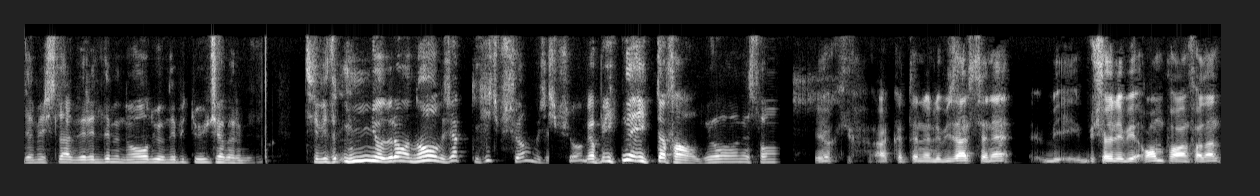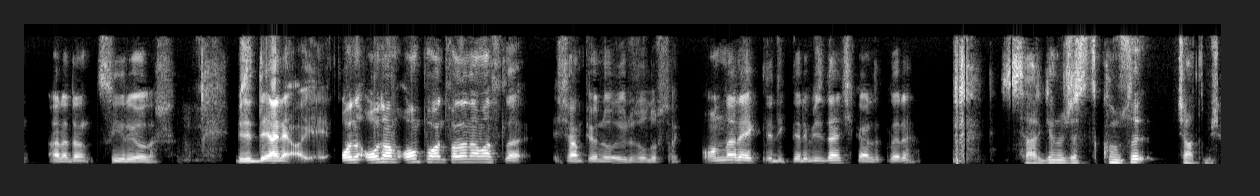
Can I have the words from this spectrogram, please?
Demeçler verildi mi ne oluyor ne bitiyor hiç haberimiz yok. Twitter inmiyordur ama ne olacak ki? Hiçbir şey olmayacak. Hiçbir şey olmayacak. İlk ne ilk defa oluyor ne son. Yok yok. Hakikaten öyle. Biz her sene bir, şöyle bir 10 puan falan aradan sıyırıyorlar. Biz de yani 10, 10, 10 puan falan Amas'la şampiyon oluyoruz olursak. Onlara ekledikleri, bizden çıkardıkları. Sergen Hoca Kunsa çatmış.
